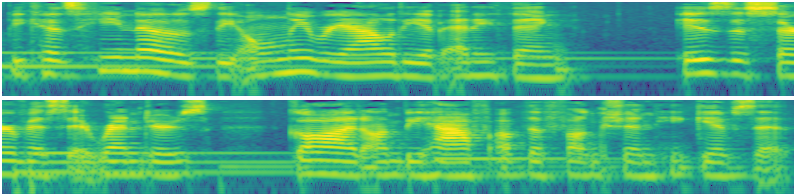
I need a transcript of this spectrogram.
because He knows the only reality of anything is the service it renders God on behalf of the function He gives it.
